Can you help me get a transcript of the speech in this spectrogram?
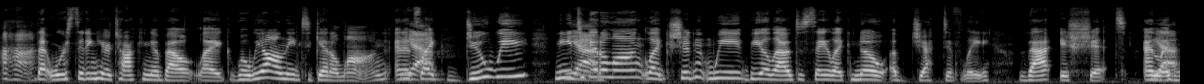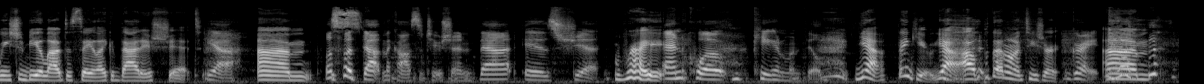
Uh huh. that we're sitting here talking about like well we all need to get along and it's like do we need to get along like shouldn't we be allowed to say like no objectively that is shit and Yeah. like we should be allowed to say like that is shit Yeah. um Let's put that in the Constitution. That is shit. right End quote. Keegan Winfield. yeah thank you yeah i'll put that on a t-shirt Great. Um,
